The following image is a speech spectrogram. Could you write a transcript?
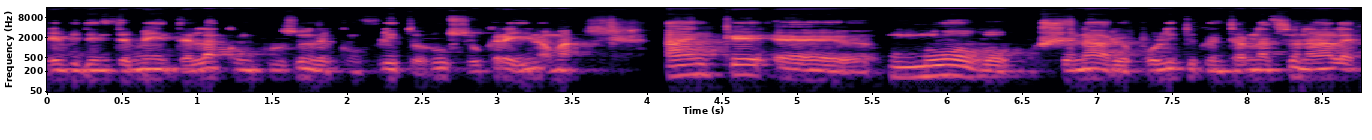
evidentemente la conclusione del conflitto russo-ucraino, ma anche eh, un nuovo scenario politico internazionale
